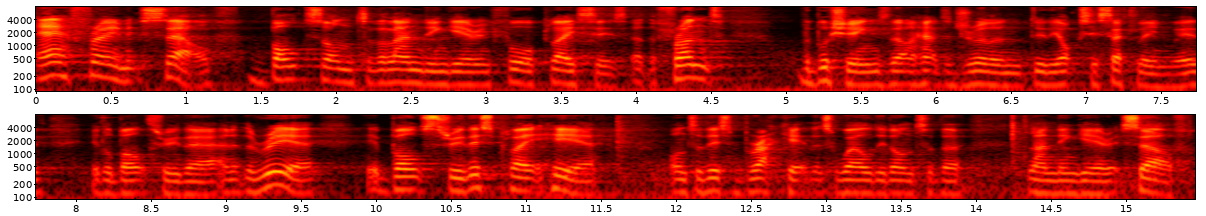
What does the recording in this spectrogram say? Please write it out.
airframe itself bolts onto the landing gear in four places. At the front, the bushings that I had to drill and do the oxyacetylene with, it'll bolt through there. And at the rear, it bolts through this plate here onto this bracket that's welded onto the landing gear itself.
